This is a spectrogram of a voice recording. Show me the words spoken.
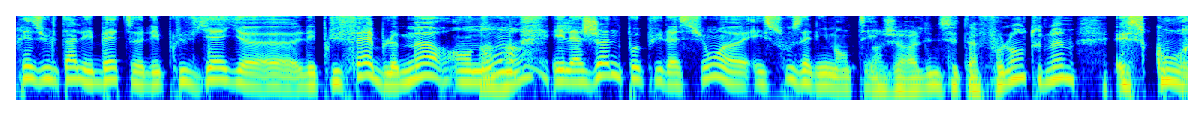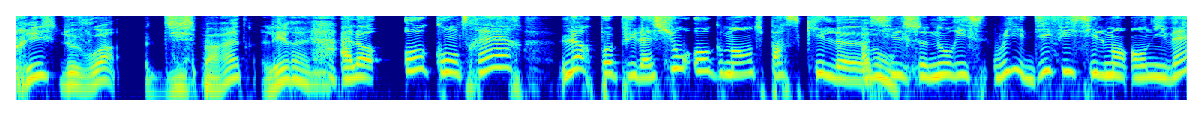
Résultat, les bêtes les plus vieilles, euh, les plus faibles meurent en nombre, uh-huh. et la jeune population euh, est sous-alimentée. Géraldine, c'est affolant tout de même. Est-ce qu'on risque de voir disparaître les rennes Alors, au contraire, leur population augmente parce qu'ils euh, ah se nourrissent, oui, difficilement en hiver.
